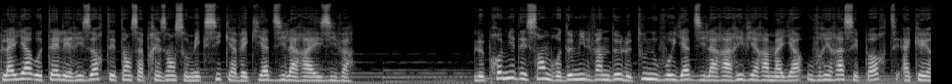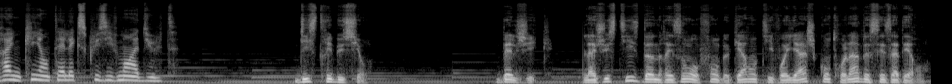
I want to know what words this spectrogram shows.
Playa Hotel et Resort étend sa présence au Mexique avec Yadzilara et Ziva. Le 1er décembre 2022, le tout nouveau Yadzilara Riviera Maya ouvrira ses portes et accueillera une clientèle exclusivement adulte. Distribution. Belgique. La justice donne raison au fonds de garantie voyage contre l'un de ses adhérents.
